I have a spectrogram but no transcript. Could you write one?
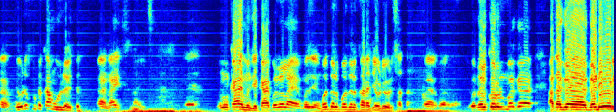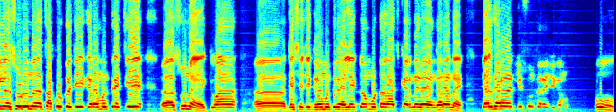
तेवढं कुठं काम होईल नाहीच. नाही म्हणून काय म्हणजे काय बदल आहे म्हणजे? बदल बदल करायचे एवढी वेळेस आता बर बर बर. बदल करून मग आता ग- गडीवर सोडून चाकूरकर जे गृहमंत्र्याचे अं, सून आहे किंवा अं, देशाचे गृहमंत्री राहिले किंवा मोठं राजकारण घराणं आहे त्याच घराण्यातली सून करायची का मग? हो हो.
